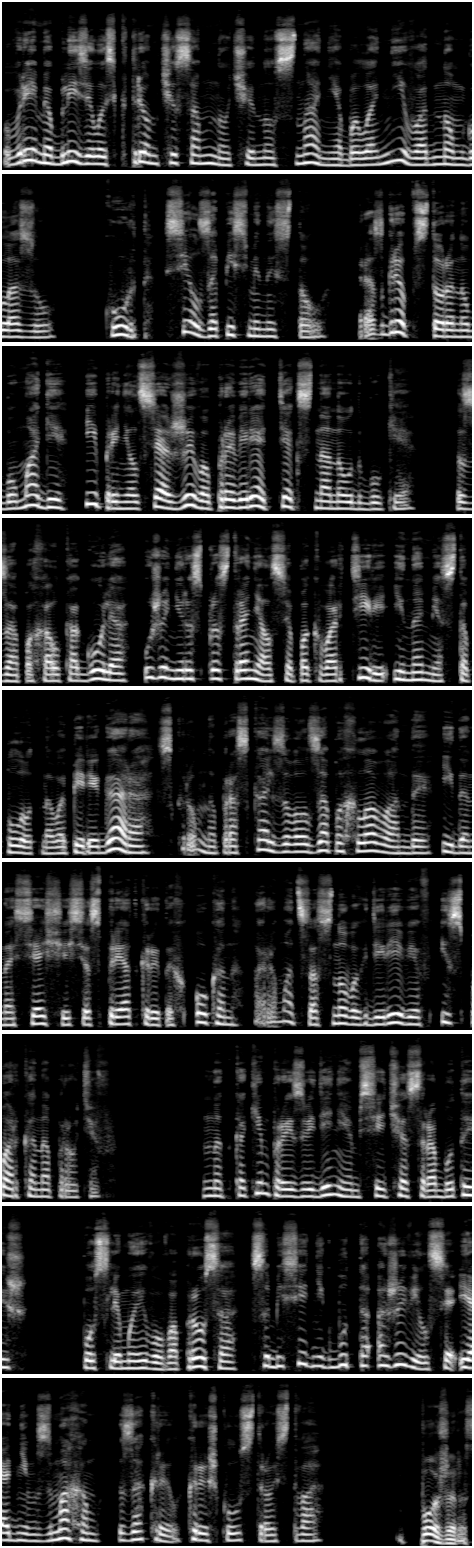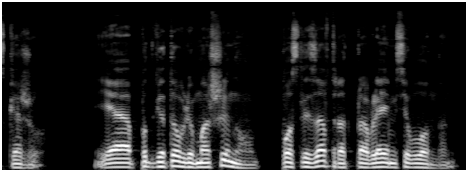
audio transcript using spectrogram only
Время близилось к трем часам ночи, но сна не было ни в одном глазу. Курт сел за письменный стол, разгреб в сторону бумаги и принялся живо проверять текст на ноутбуке. Запах алкоголя уже не распространялся по квартире, и на место плотного перегара скромно проскальзывал запах лаванды и доносящийся с приоткрытых окон аромат сосновых деревьев из парка напротив. «Над каким произведением сейчас работаешь?» После моего вопроса собеседник будто оживился и одним взмахом закрыл крышку устройства. «Позже расскажу. Я подготовлю машину, послезавтра отправляемся в Лондон.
